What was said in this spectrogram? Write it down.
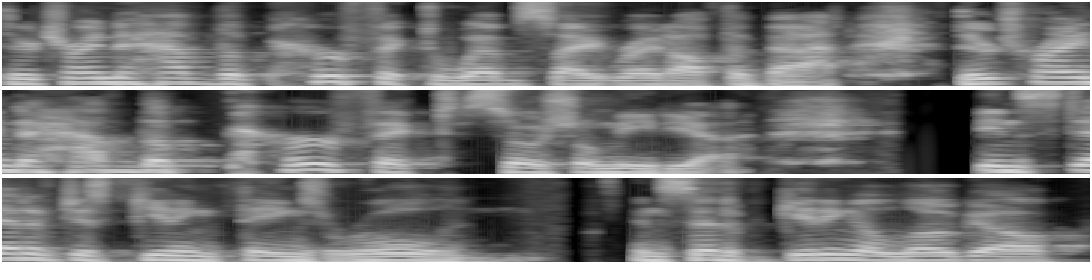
They're trying to have the perfect website right off the bat. They're trying to have the perfect social media instead of just getting things rolling, instead of getting a logo.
